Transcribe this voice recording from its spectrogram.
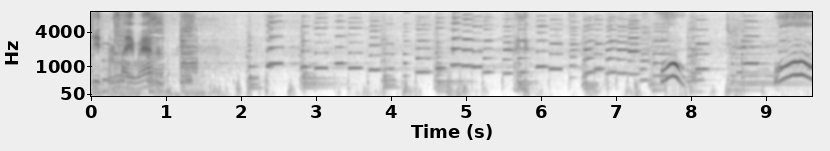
ไอ้นี่มันจิตมันใส่แว่นไปเนี่ยว้วว้าว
